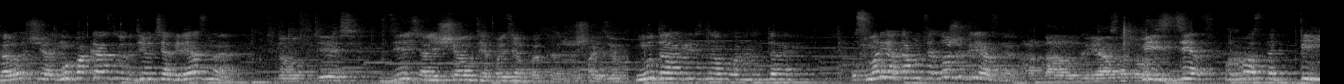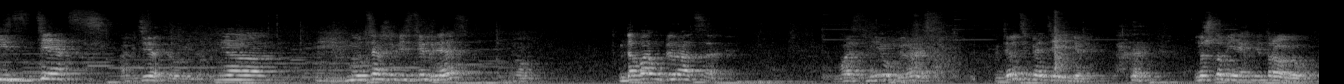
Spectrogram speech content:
Короче, ну показывай, где у тебя грязно. Да вот здесь. Здесь, а еще где? Пойдем покажешь. Пойдем. Ну да, грязновато, да. Смотри, а там у тебя тоже грязно? А там грязно тоже. Пиздец, просто пиздец. А где ты увидел? Я... Ну у тебя же везде грязь. Ну, Давай убираться. возьми, убирайся. Где у тебя деньги? Ну, чтобы я их не трогал.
